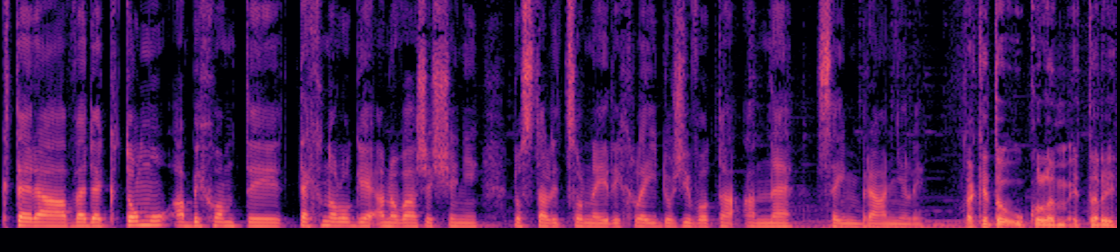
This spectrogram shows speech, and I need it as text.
která vede k tomu, abychom ty technologie a nová řešení dostali co nejrychleji do života a ne se jim bránili. Tak je to úkolem i tady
